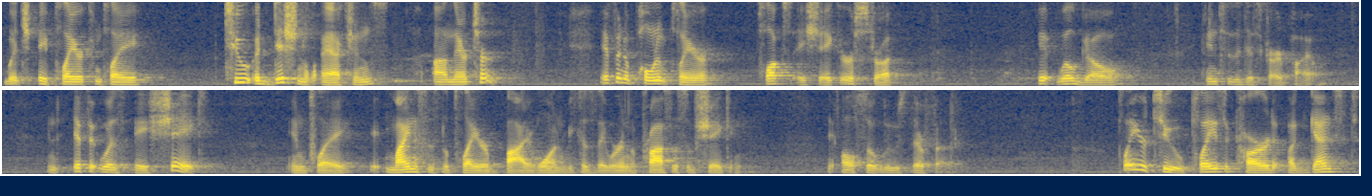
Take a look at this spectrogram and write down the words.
which a player can play two additional actions on their turn. If an opponent player plucks a shake or a strut, it will go into the discard pile. And if it was a shake, in play, it minuses the player by one because they were in the process of shaking. They also lose their feather. Player two plays a card against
